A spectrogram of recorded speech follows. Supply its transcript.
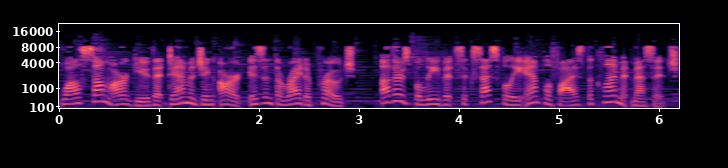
While some argue that damaging art isn't the right approach, others believe it successfully amplifies the climate message.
